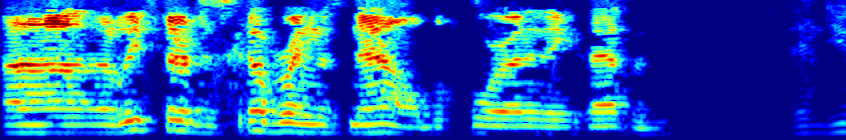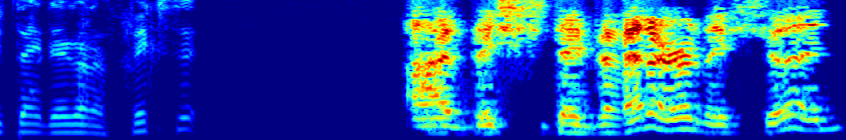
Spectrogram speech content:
Uh, at least they're discovering this now before anything's happened. And you think they're going to fix it? Uh, they sh- they better. They should.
